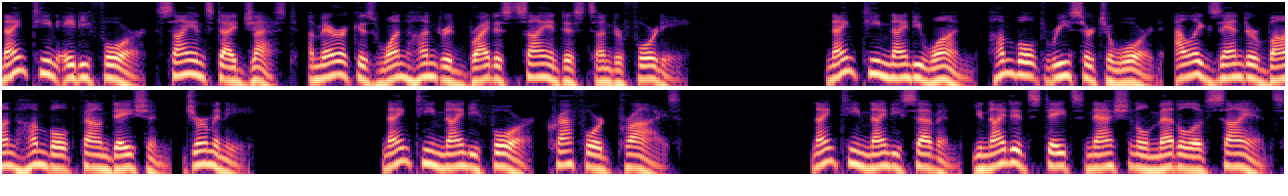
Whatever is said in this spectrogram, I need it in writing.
1984, Science Digest, America's 100 Brightest Scientists Under 40. 1991, Humboldt Research Award, Alexander von Humboldt Foundation, Germany. 1994, Crawford Prize. 1997, United States National Medal of Science.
